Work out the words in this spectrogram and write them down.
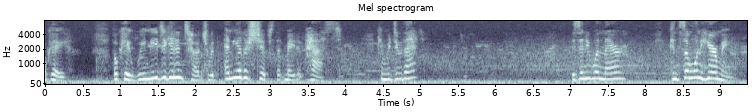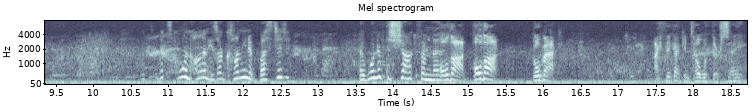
Okay. Okay, we need to get in touch with any other ships that made it past. Can we do that? Is anyone there? Can someone hear me? What's going on? Is our comm unit busted? I wonder if the shock from the... Hold on, hold on. Go back. I think I can tell what they're saying.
